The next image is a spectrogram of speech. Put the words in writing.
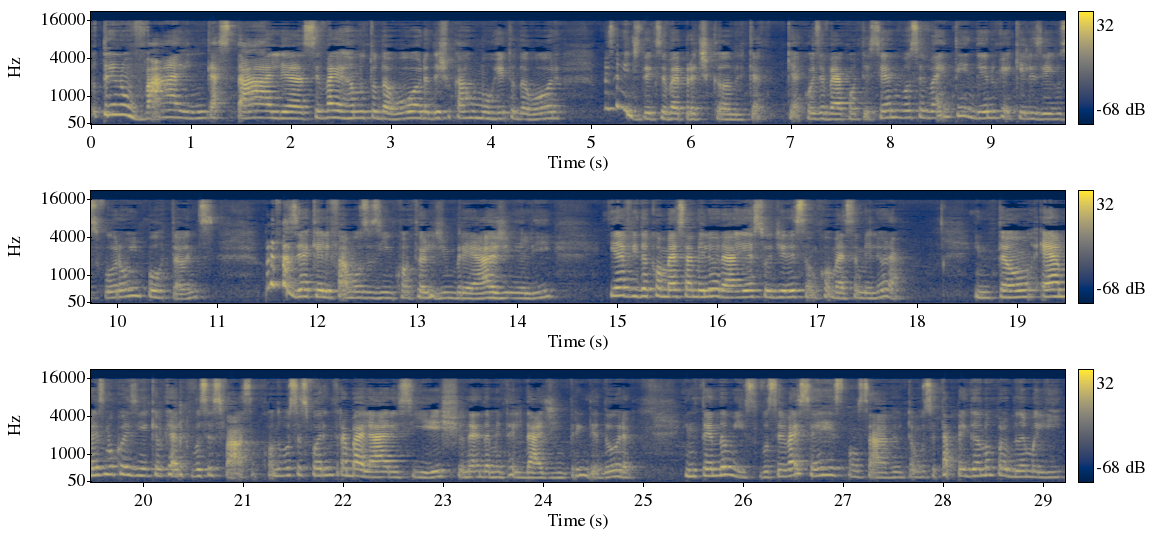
O trem não vai, engastalha, você vai errando toda hora, deixa o carro morrer toda hora. Mas à medida que você vai praticando, que a, coisa vai acontecendo, você vai entendendo que aqueles erros foram importantes para fazer aquele famosozinho controle de embreagem ali e a vida começa a melhorar e a sua direção começa a melhorar. Então, é a mesma coisinha que eu quero que vocês façam. Quando vocês forem trabalhar esse eixo né, da mentalidade empreendedora, entendam isso. Você vai ser responsável, então você está pegando um problema ali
